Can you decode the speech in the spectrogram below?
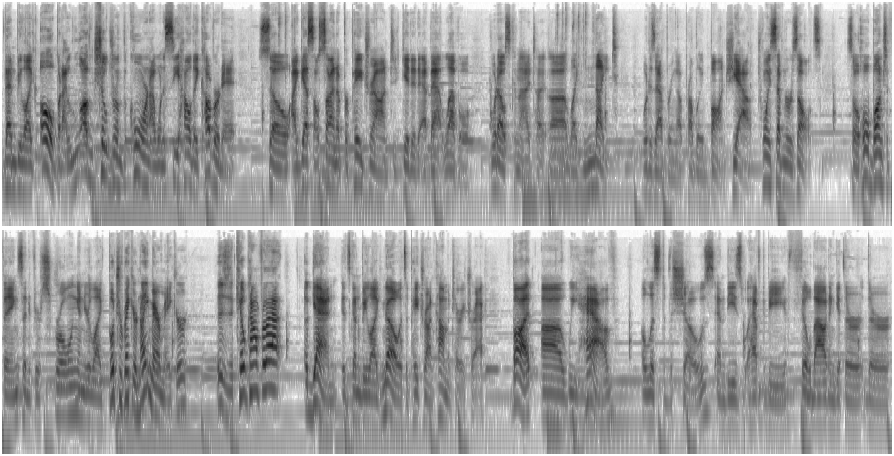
then be like, oh, but I love Children of the Corn. I want to see how they covered it. So I guess I'll sign up for Patreon to get it at that level. What else can I type? Uh, like Night. What does that bring up? Probably a bunch. Yeah, 27 results. So a whole bunch of things. And if you're scrolling and you're like, Butcher Baker Nightmare Maker, is a kill count for that? Again, it's going to be like, no, it's a Patreon commentary track. But uh, we have a list of the shows, and these have to be filled out and get their their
